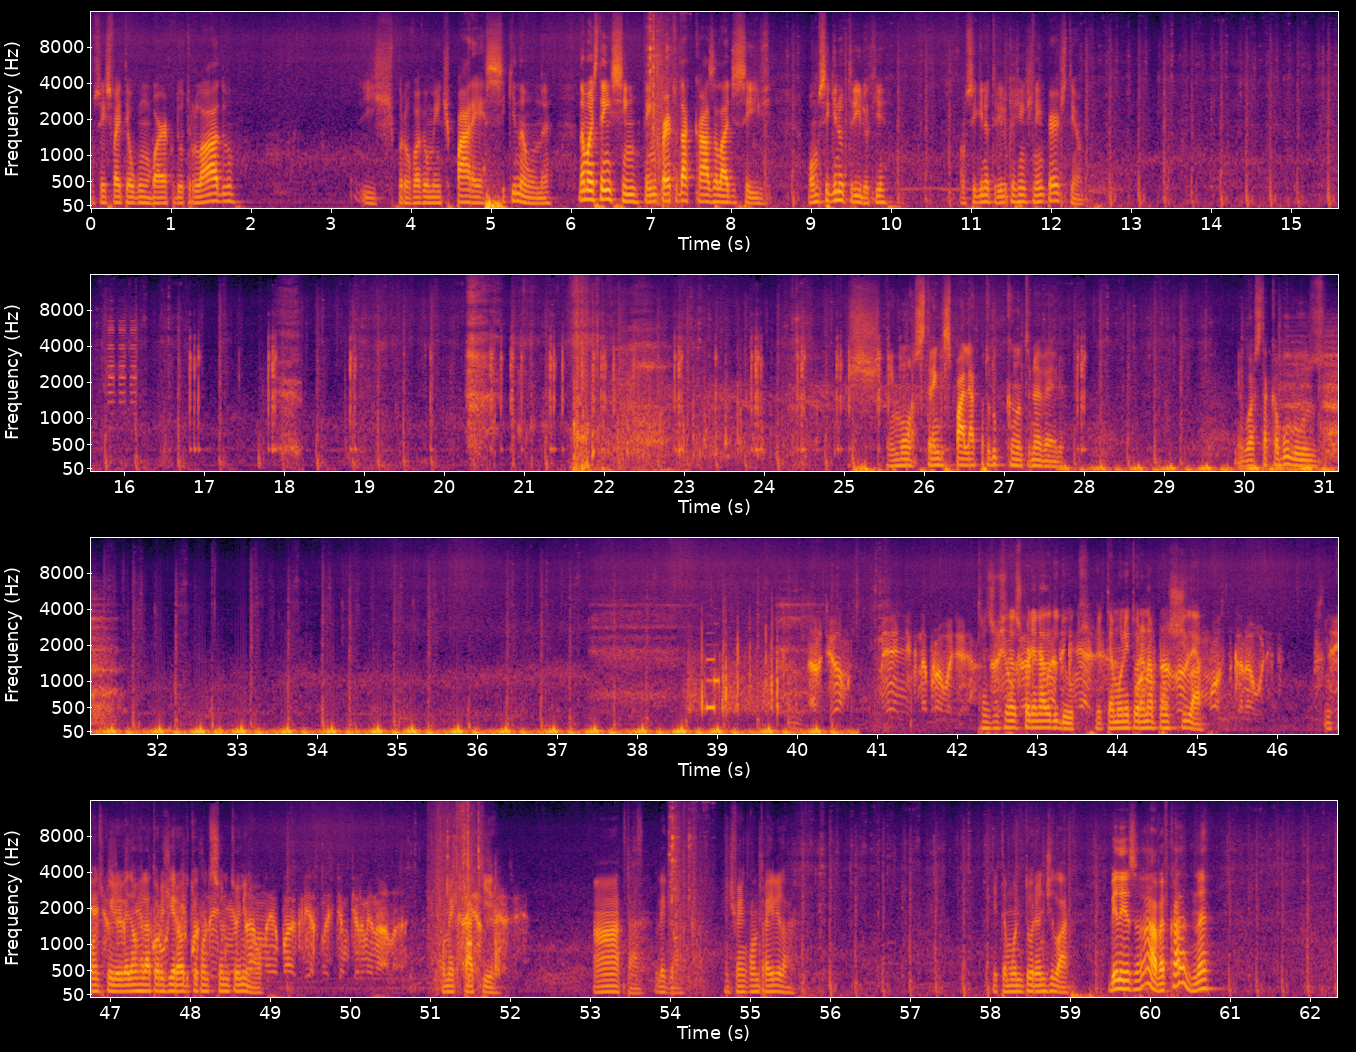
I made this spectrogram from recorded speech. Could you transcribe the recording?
Não sei se vai ter algum barco do outro lado. Ixi, provavelmente parece que não, né? Não, mas tem sim. Tem perto da casa lá de save. Vamos seguir no trilho aqui. Vamos seguir no trilho que a gente nem perde tempo. Monstrengo espalhado pra todo canto, né, velho? O negócio tá cabuloso. Transmitindo as coordenadas do Duke. Ele tá monitorando a ponte de lá. Enquanto com ele, ele vai dar um relatório geral do que aconteceu no terminal. Como é que tá aqui? Ah, tá. Legal. A gente vai encontrar ele lá. Ele tá monitorando de lá. Beleza. Ah, vai ficar, né?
